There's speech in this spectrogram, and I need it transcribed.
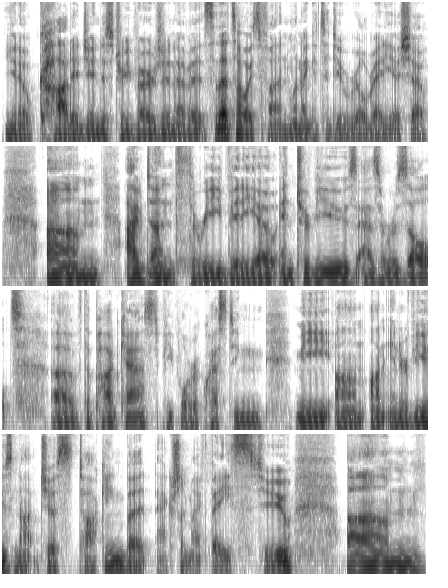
you know, cottage industry version of it. So that's always fun when I get to do a real radio show. Um, I've done three video interviews as a result of the podcast. People requesting me um, on interviews, not just talking, but actually my face too. Um,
